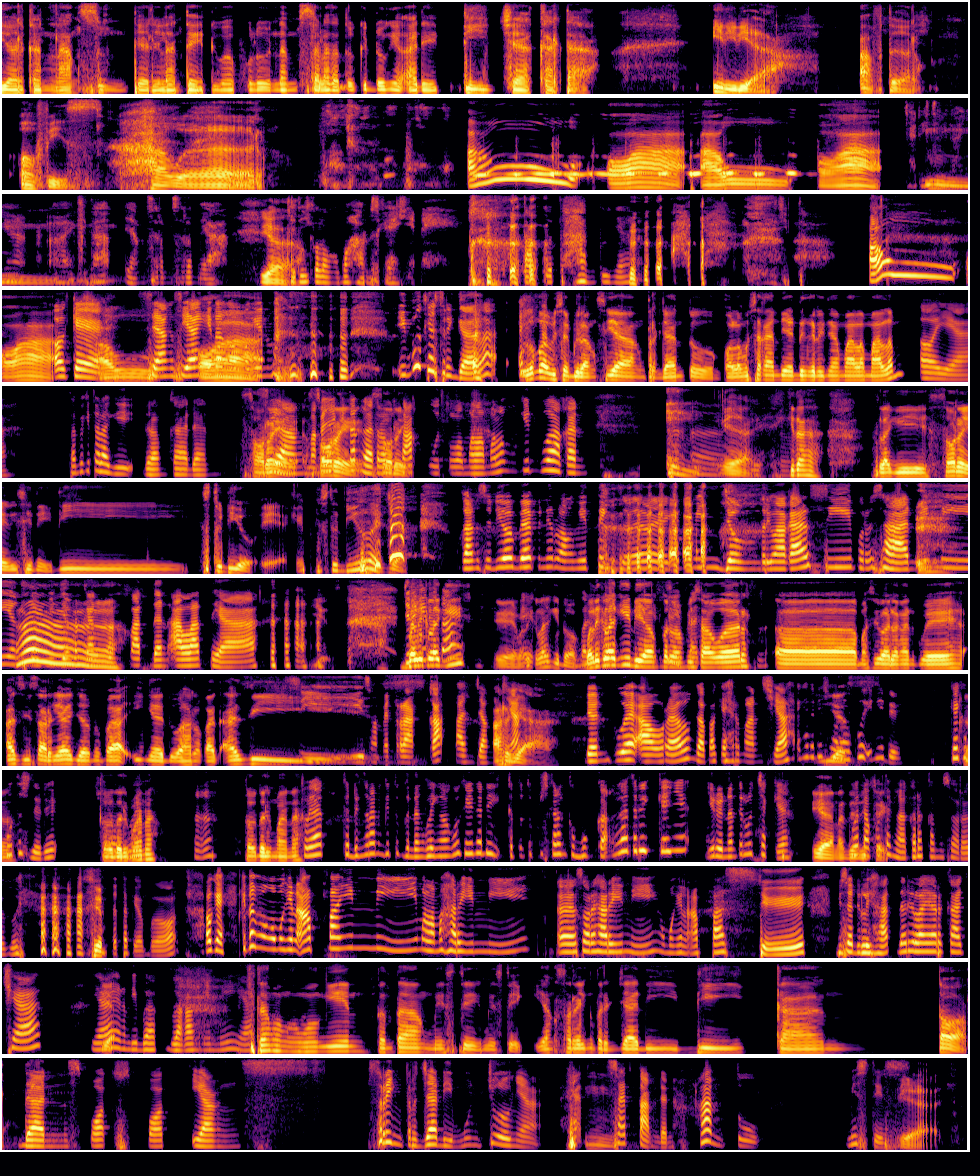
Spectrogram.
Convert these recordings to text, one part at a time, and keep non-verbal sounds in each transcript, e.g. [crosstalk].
Disiarkan langsung dari lantai 26 salah satu gedung yang ada di Jakarta. Ini dia After Office Hour. Au, oa, au, oa. Jadi ceritanya Hmm. ah, kita yang serem-serem ya. Ya, Jadi kalau ngomong harus kayak gini. Takut hantunya ada. Gitu. Au, oa, Oke. au. Siang-siang kita ngomongin [laughs] Ibu kayak serigala. Lu nggak bisa bilang siang, tergantung. Kalau misalkan dia dengerinnya malam-malam, Oh iya. Tapi kita lagi dalam keadaan sore, siang. Makanya sore, kita nggak terlalu sore. takut. Kalau malam-malam mungkin gua akan [clears throat] eh, Ya, gitu. kita lagi sore di sini di studio. Ya, kayak punya studio aja. [laughs] Bukan studio Beb, ini ruang meeting sebenarnya. Kita [laughs] minjem. Terima kasih perusahaan ini yang sudah minjemkan Ah. tempat dan alat ya. [laughs] Yes. Jadi Balik kita- lagi, ya balik Eh, lagi dong. balik Balik, lagi, lagi di After Office. Hour. eh masih barengan gue Aziz Arya. Jangan lupa i-nya dua harokat Aziz. Si sampai neraka panjangnya. Arya. Dan gue Aurel nggak pakai Hermansyah. Eh tadi suara Yes. gue ini deh. Kayak keputus deh. Tahu Suara dari gue. mana? Tahu dari mana? Kelihat kedengeran gitu gendang telinga gue kayak tadi ketutup terus sekarang kebuka. Enggak tadi kayaknya. Yaudah nanti lu cek ya. Iya, nanti Gue dicek. takutnya nggak kerekam suara gue. [laughs] Sip. Tetap ya, Bo. Oke, kita mau ngomongin apa ini malam hari ini? Eh, sore hari ini ngomongin apa sih? Bisa dilihat dari layar kaca ya Ya. yang di belakang ini ya. Kita mau ngomongin tentang mistik-mistik yang sering terjadi di kantor. Dan spot-spot yang sering terjadi munculnya head- Hmm. setan dan hantu mistis Ya,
